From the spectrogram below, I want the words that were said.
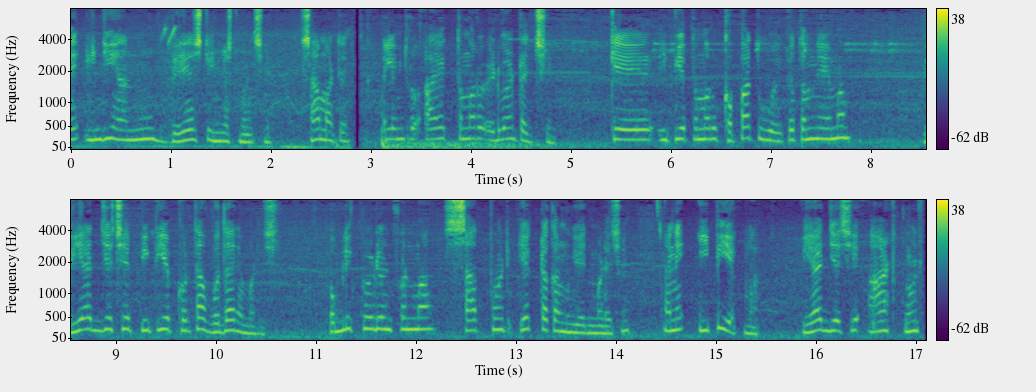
એ ઇન્ડિયાનું બેસ્ટ ઇન્વેસ્ટમેન્ટ છે. શા માટે? એટલે મિત્રો, આ એક તમારો એડવાન્ટેજ છે કે ઈપીએફ તમારું કપાતું હોય તો તમને એમાં વ્યાજ જે છે પીપીએફ કરતાં વધારે મળે છે. પબ્લિક પ્રોવિડન્ટ ફંડમાં સાત પોઈન્ટ એક ટકાનું વ્યાજ મળે છે અને ઈપીએફમાં વ્યાજ જે છે આઠ પોઈન્ટ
